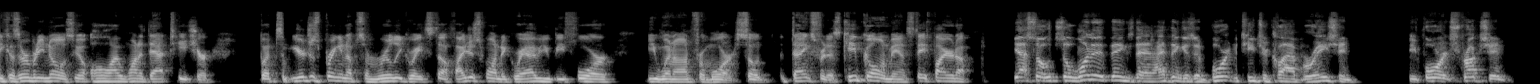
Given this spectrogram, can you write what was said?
because everybody knows, you know, oh, I wanted that teacher. But you're just bringing up some really great stuff. I just wanted to grab you before you went on for more. So thanks for this. Keep going, man. Stay fired up. Yeah. So, so one of the things that I think is important, teacher collaboration before instruction,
